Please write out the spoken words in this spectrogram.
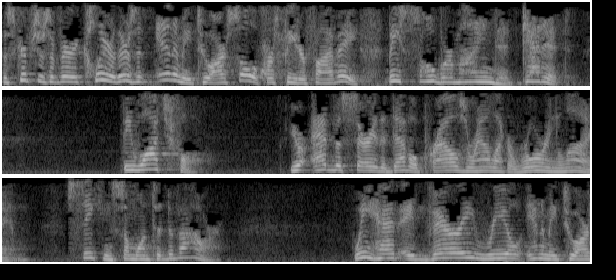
The scriptures are very clear. There's an enemy to our soul, 1 Peter 5 8. Be sober minded. Get it. Be watchful. Your adversary, the devil, prowls around like a roaring lion, seeking someone to devour. We have a very real enemy to our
